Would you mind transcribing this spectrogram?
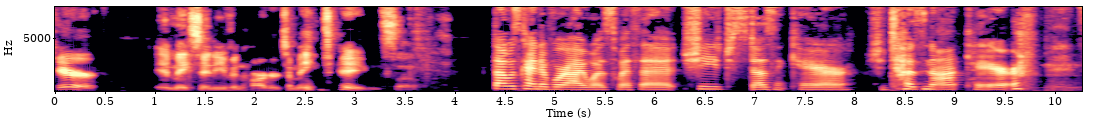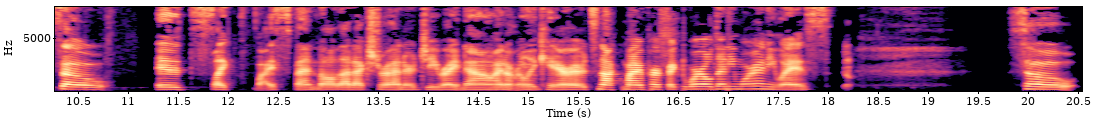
care, it makes it even harder to maintain. So that was kind of where I was with it. She just doesn't care. She does not care. so it's like, why spend all that extra energy right now? I don't really mm-hmm. care. It's not my perfect world anymore, anyways. Yep. So,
